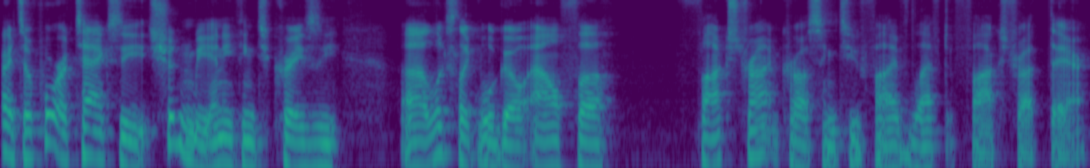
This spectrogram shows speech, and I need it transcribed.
All right, so for our taxi, shouldn't be anything too crazy. Uh, looks like we'll go Alpha Foxtrot, crossing 2-5 left Foxtrot there.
